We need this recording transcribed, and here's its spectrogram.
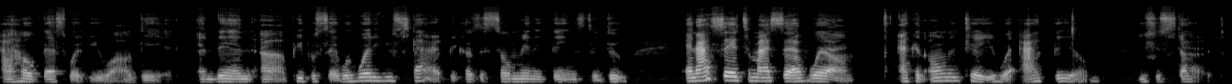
I hope that's what you all did. And then uh, people say, well, where do you start? Because there's so many things to do. And I said to myself, well, I can only tell you where I feel you should start.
